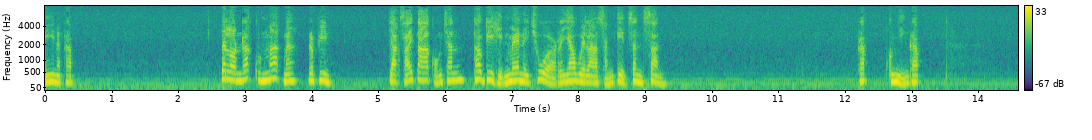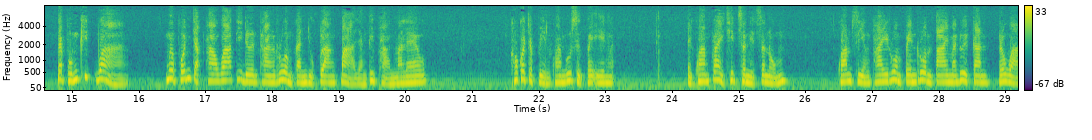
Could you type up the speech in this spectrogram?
นี้นะครับแต่หลอนรักคุณมากนะระพิน จากสายตาของฉัน เท่าที่เห็นแม่ในชั่วระยะเวลาสังเกตสั้น ๆ ครับคุณหญิงครับ แต่ผมคิดว่า เมื่อพ้นจากภาวะที่เดินทางร่วมกันอยู่กลางป่าอย่างที่ผ่านมาแล้ว เขาก็จะเปลี่ยนความรู้สึกไปเองละไอ้ความใกล้ชิดสนิทสนม ความเสี่ยงภัยร่วมเป็นร่วมตายมาด้วยกัน ระหว่าง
